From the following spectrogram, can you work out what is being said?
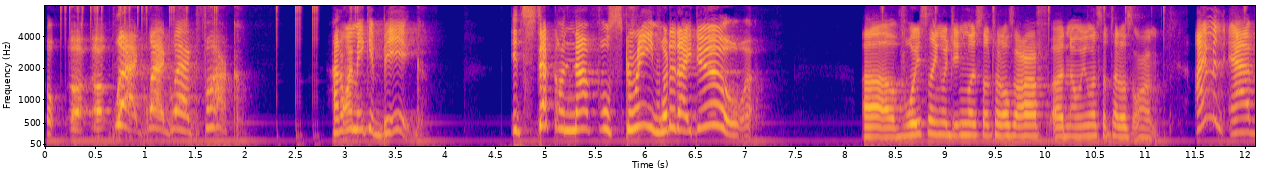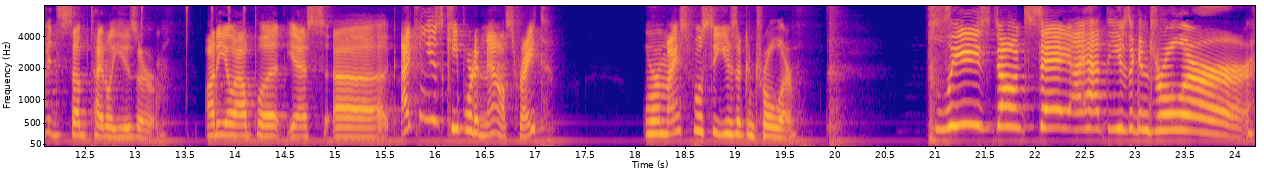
Oh, uh, uh, lag, lag, lag, fuck. How do I make it big? It's stuck on not full screen. What did I do? Uh, voice language English subtitles off. Uh, no, want subtitles on. I'm an avid subtitle user. Audio output, yes. Uh, I can use keyboard and mouse, right? Or am I supposed to use a controller? Please don't say I have to use a controller.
